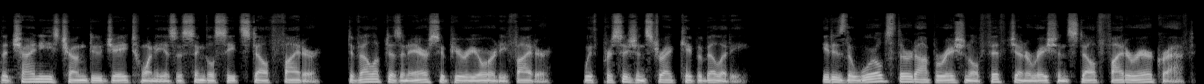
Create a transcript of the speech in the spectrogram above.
The Chinese Chengdu J-20 is a single-seat stealth fighter, developed as an air superiority fighter, with precision strike capability. It is the world's third operational fifth-generation stealth fighter aircraft,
